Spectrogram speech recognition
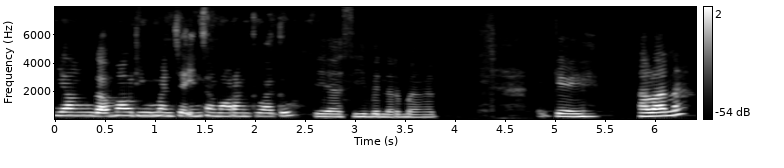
yang nggak mau dimanjain sama orang tua tuh. Iya sih bener banget. Oke halo Ana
